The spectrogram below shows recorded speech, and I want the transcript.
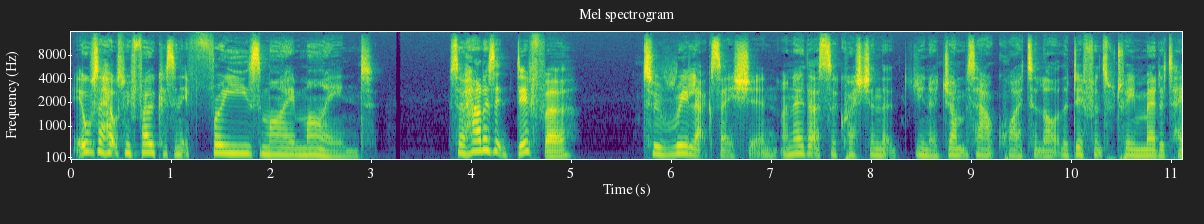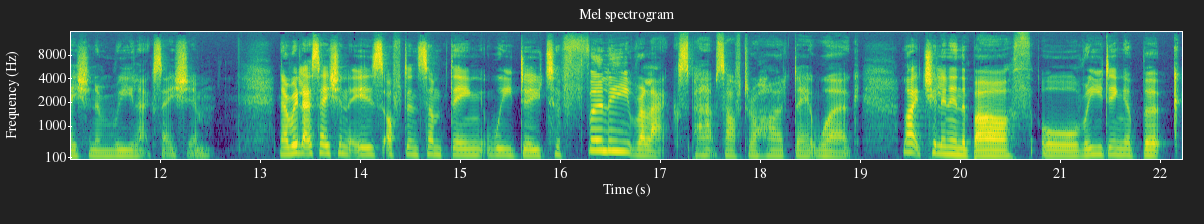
It also helps me focus and it frees my mind. So, how does it differ to relaxation? I know that's a question that, you know, jumps out quite a lot the difference between meditation and relaxation. Now, relaxation is often something we do to fully relax, perhaps after a hard day at work, like chilling in the bath or reading a book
